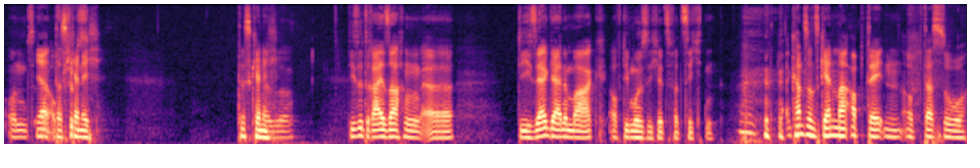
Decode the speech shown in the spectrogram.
Und, ja, äh, das kenne ich. Das kenne ich. Also, diese drei Sachen, äh, die ich sehr gerne mag, auf die muss ich jetzt verzichten. Kannst du uns gerne mal updaten, ob das so,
